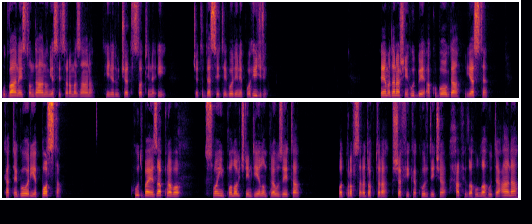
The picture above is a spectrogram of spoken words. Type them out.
u 12. danu mjeseca Ramazana 1440. godine po Hidžri. Tema današnje hudbe, ako Bog da, jeste kategorije posta. Hudba je zapravo svojim polovičnim dijelom preuzeta od profesora doktora Šefika Kurdića, hafizahullahu ta'ala,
